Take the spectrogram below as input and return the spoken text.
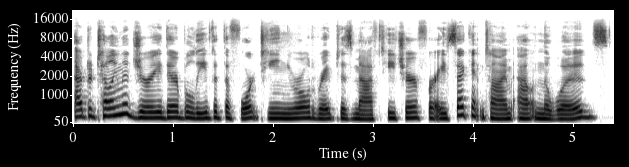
After telling the jury their belief that the 14 year old raped his math teacher for a second time out in the woods,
